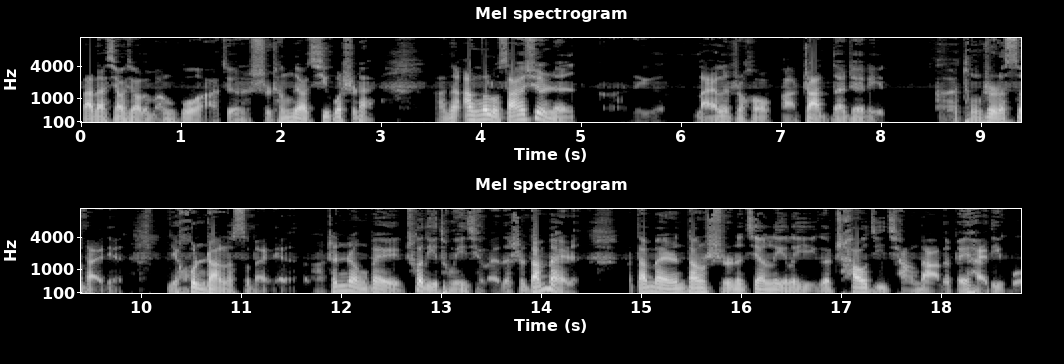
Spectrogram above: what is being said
大大小小的王国啊，就是史称叫七国时代啊。那盎格鲁撒克逊人这个来了之后啊，站在这里。啊，统治了四百年，也混战了四百年啊！真正被彻底统一起来的是丹麦人。丹麦人当时呢，建立了一个超级强大的北海帝国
